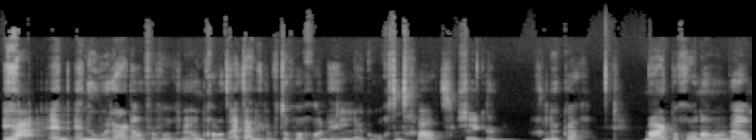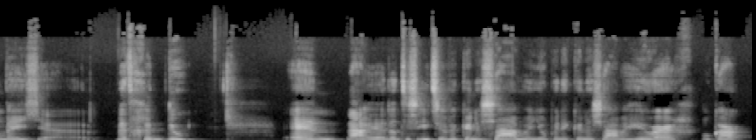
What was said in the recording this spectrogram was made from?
Ja, en, en hoe we daar dan vervolgens mee omgaan. Want uiteindelijk hebben we toch wel gewoon een hele leuke ochtend gehad. Zeker. Gelukkig. Maar het begon allemaal wel een beetje eh, met gedoe. En nou ja, dat is iets. We kunnen samen, Job en ik kunnen samen heel erg elkaar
